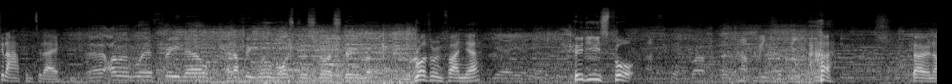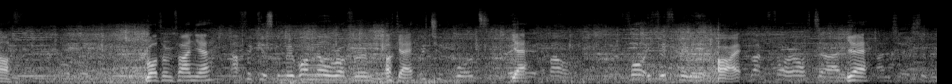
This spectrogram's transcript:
Going to happen today? Uh, I'm going to win 3 0, and I think Wilborn's going to score a screamer. Rotherham fan, yeah? Yeah, yeah, yeah. Who do you support? Fair enough. Rotherham fan, yeah? I think it's going to be 1 0 Rotherham. Okay. Richard Woods. uh, Yeah. About 45th minute. All right. Right before half time. Yeah. And uh, it should be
